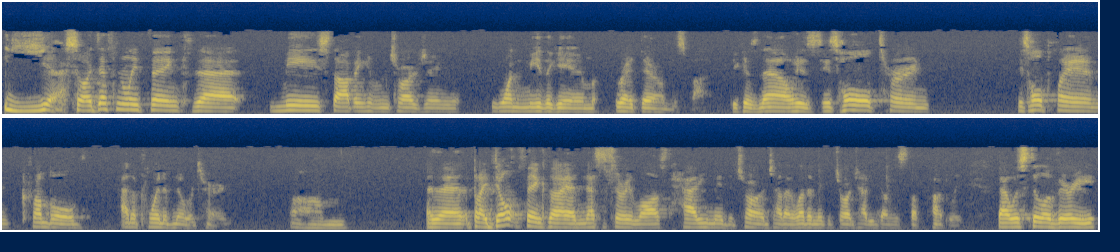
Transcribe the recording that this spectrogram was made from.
Yeah, so I definitely think that me stopping him from charging won me the game right there on the spot. Because now his, his whole turn, his whole plan crumbled at a point of no return. Um, and then, but I don't think that I had necessarily lost had he made the charge, had I let him make the charge, had he done his stuff properly. That was still a very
